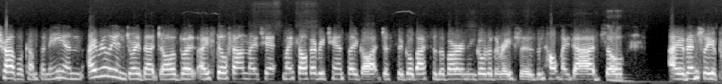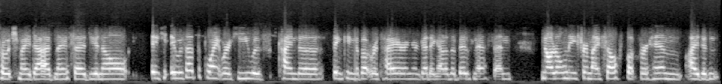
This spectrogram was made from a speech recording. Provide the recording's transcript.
travel company, and I really enjoyed that job. But I still found my cha- myself every chance I got just to go back to the barn and go to the races and help my dad. So mm. I eventually approached my dad and I said, you know, it, it was at the point where he was kind of thinking about retiring or getting out of the business, and not only for myself but for him i didn't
